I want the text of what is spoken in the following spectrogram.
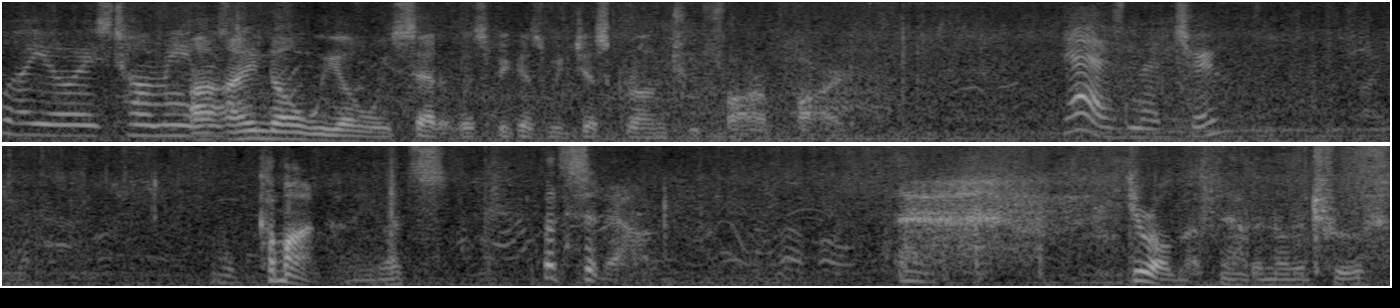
Well, you always told me it I was... I know we always said it was because we'd just grown too far apart. Yeah, isn't that true? Well, come on, honey. Let's let's sit down. You're old enough now to know the truth.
